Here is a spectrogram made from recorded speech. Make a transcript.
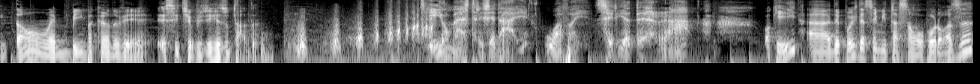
Então é bem bacana ver esse tipo de resultado. E o mestre Jedi, o Havaí, seria terra? Ok, uh, depois dessa imitação horrorosa,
